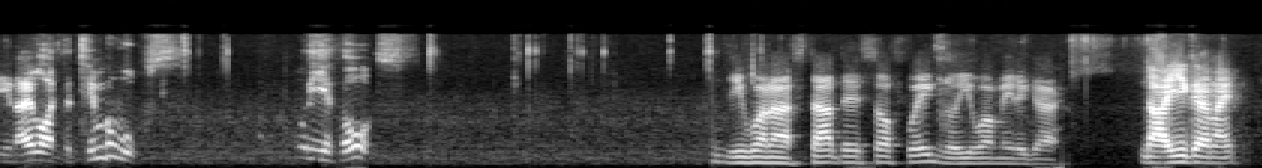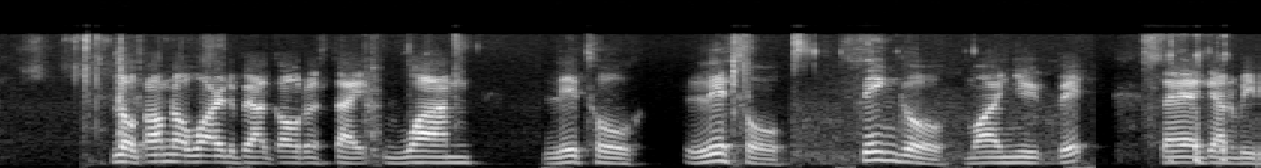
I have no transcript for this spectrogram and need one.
you know like the Timberwolves. What are your thoughts? Do you want to start this off, Wiggs, or you want me to go? No, you go, mate. Look, I'm not worried about Golden State one little, little, single, minute bit. They are going to be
